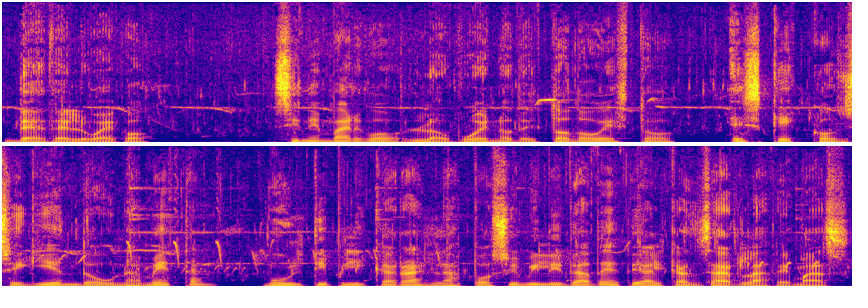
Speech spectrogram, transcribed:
desde luego. Sin embargo, lo bueno de todo esto es que consiguiendo una meta multiplicarás las posibilidades de alcanzar las demás.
